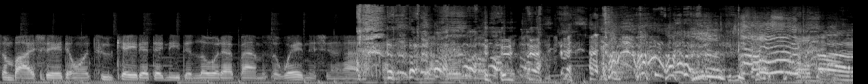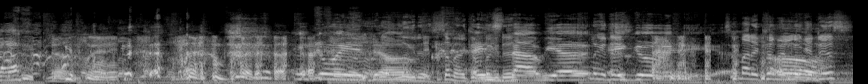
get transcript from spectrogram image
somebody said on 2K that they need to lower that Bama's awareness. And I kind of Hey, go ahead, dog. Look at this. Somebody come Hey, look at this. stop, yeah. Look at this. go ahead. Somebody come and look Oh. at this.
